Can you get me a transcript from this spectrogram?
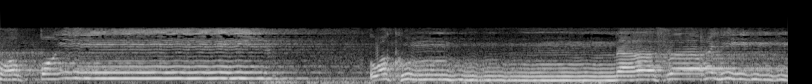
والطير وكنا فاعلين.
